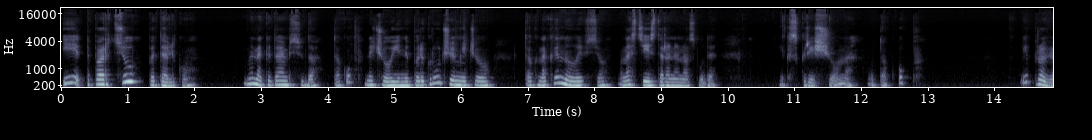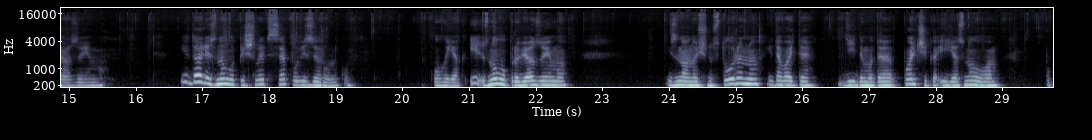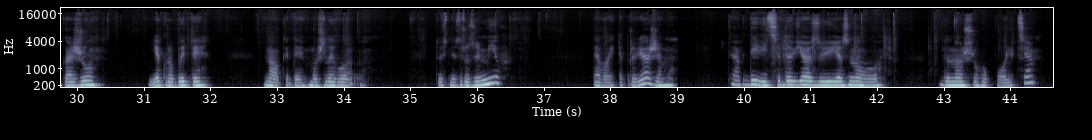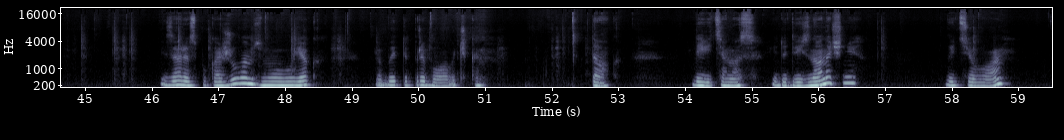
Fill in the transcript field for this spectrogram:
І тепер цю петельку ми накидаємо сюди. Так, оп, нічого її не перекручуємо, нічого. Так, накинули і все. Вона з цієї сторони у нас буде як скрещена. Отак, оп. І пров'язуємо. І далі знову пішли все по візерунку. Кого як. І знову пров'язуємо ізнаночну сторону. І давайте дійдемо до пальчика, і я знову вам покажу, як робити накиди. Можливо, хтось не зрозумів. Давайте пров'яжемо. Так, дивіться, дов'язую я знову до нашого пальця. І зараз покажу вам знову, як робити прибавочки. Так, дивіться, у нас йдуть дві знаночні, лицьова.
